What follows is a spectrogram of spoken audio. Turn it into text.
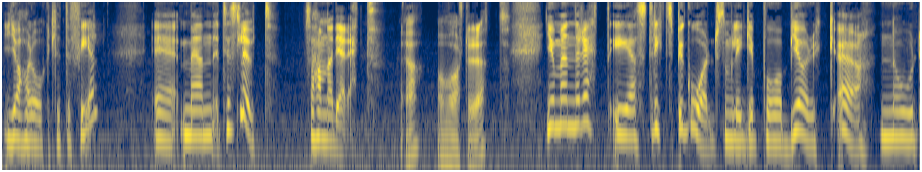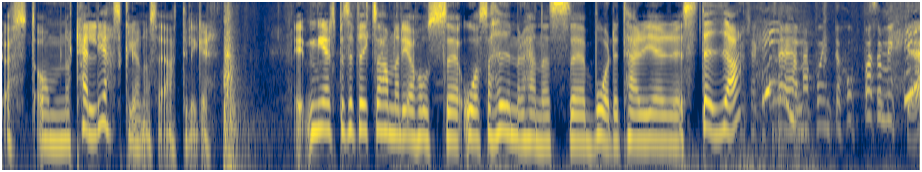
Jag har åkt lite fel. Eh, men till slut så hamnade jag rätt. Ja, och vart är rätt? Jo, men rätt är Stridsby gård som ligger på Björkö, nordöst om Norrtälje skulle jag nog säga att det ligger. Eh, Mer specifikt så hamnade jag hos eh, Åsa Heimer och hennes eh, border terrier Steja. Träna på att inte hoppa så mycket.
